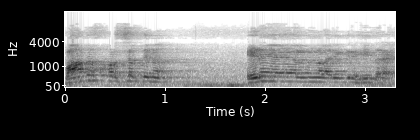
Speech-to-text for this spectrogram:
പാദസ്പർശത്തിന് ഇടയായാൽ നിങ്ങൾ അനുഗ്രഹീതരായ.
